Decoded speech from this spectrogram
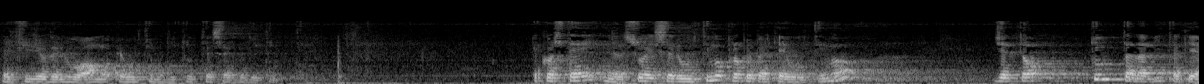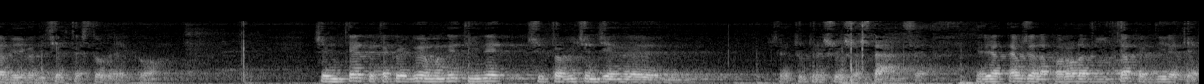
E il figlio dell'uomo è ultimo di tutti e servo di tutti. E costei, nel suo essere ultimo, proprio perché è ultimo, gettò tutta la vita che aveva, dice il testo greco, cioè interpreta quelle due monetine, si traduce in genere cioè, tutte le sue sostanze. In realtà usa la parola vita per dire che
